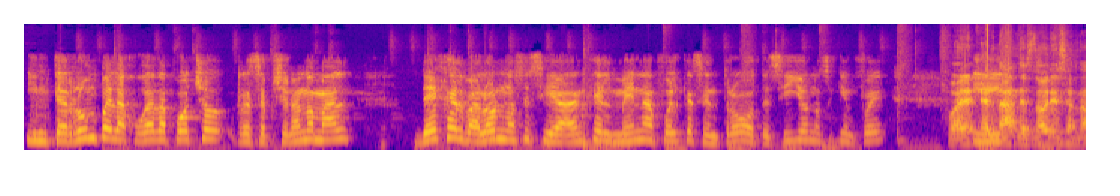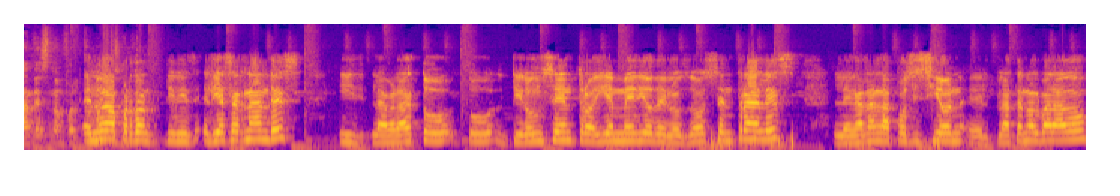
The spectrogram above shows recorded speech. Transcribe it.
interrumpe la jugada Pocho recepcionando mal, deja el balón, no sé si Ángel Mena fue el que se entró o Tecillo, no sé quién fue. Fue y, Hernández, ¿no? Elías Hernández no fue el que... No, perdón, Elías Hernández, y la verdad tú, tú, tiró un centro ahí en medio de los dos centrales, le ganan la posición el Plátano Alvarado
